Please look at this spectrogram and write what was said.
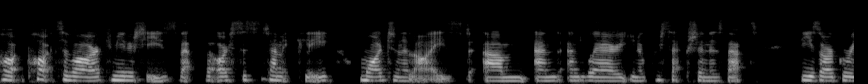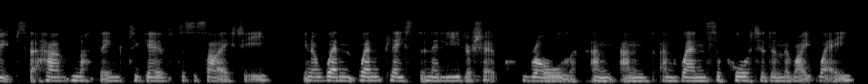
part, parts of our communities that, that are systemically marginalized um, and, and where, you know, perception is that these are groups that have nothing to give to society you know when when placed in a leadership role and and and when supported in the right way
